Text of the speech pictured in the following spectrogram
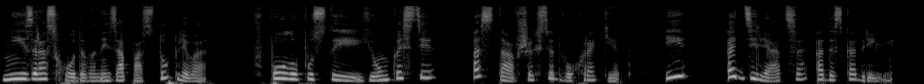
неизрасходованный запас топлива в полупустые емкости оставшихся двух ракет и отделятся от эскадрильи.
